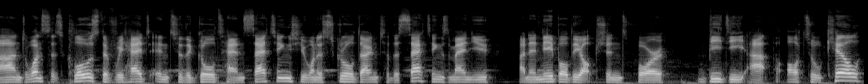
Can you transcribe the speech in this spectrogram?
And once it's closed, if we head into the GoldHEN settings, you want to scroll down to the settings menu and enable the options for BD app auto kill,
